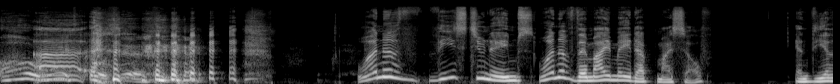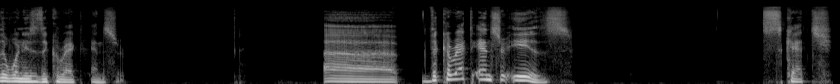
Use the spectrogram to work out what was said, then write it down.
Oh, right, Uh, of course, yeah. one of these two names, one of them I made up myself, and the other one is the correct answer. Uh, the correct answer is Sketch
